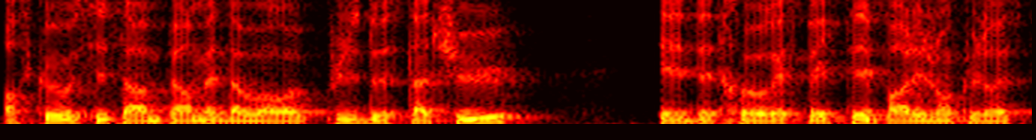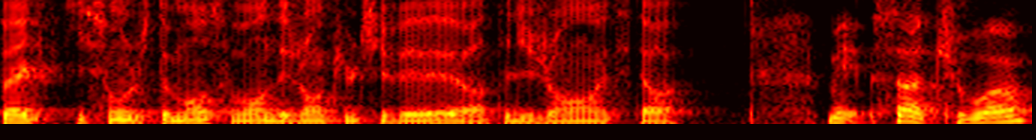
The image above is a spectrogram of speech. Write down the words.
Parce que aussi, ça va me permettre d'avoir plus de statut et d'être respecté par les gens que je respecte, qui sont justement souvent des gens cultivés, intelligents, etc. Mais ça, tu vois,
